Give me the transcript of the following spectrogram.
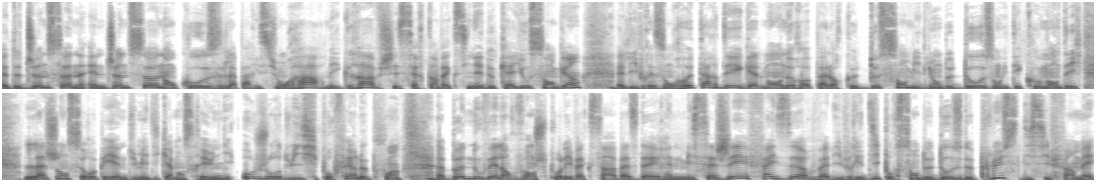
de Johnson Johnson en cause l'apparition rare mais grave chez certains vaccinés de caillots sanguins. Livraison retardée également en Europe alors que 200 millions de doses ont été commandées. L'agence européenne du médicament se réunit aujourd'hui pour faire le point. Bonne nouvelle en revanche pour les vaccins à base d'ARN messager. Pfizer va livrer 10% de doses de plus d'ici fin mai.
